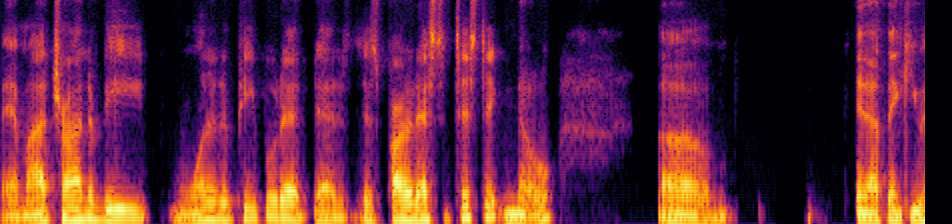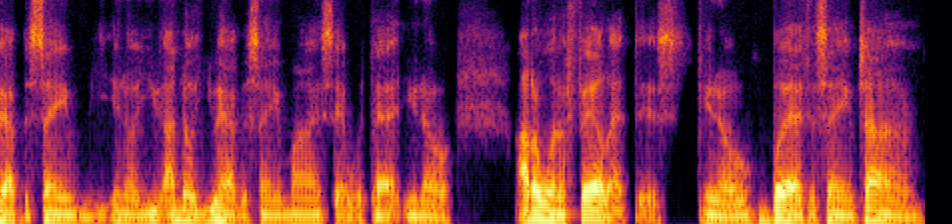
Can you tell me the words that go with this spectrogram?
Am I trying to be one of the people that, that is part of that statistic? No. Um, and I think you have the same, you know, you, I know you have the same mindset with that, you know, I don't want to fail at this, you know, but at the same time,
